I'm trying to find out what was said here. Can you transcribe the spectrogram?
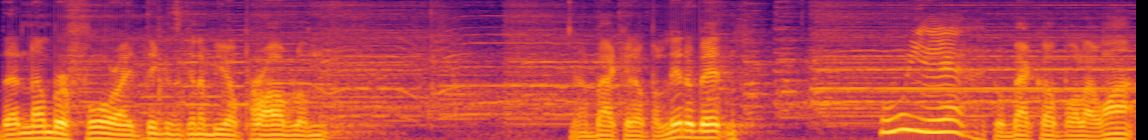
That number four, I think is going to be a problem. Gonna back it up a little bit. Oh yeah. Go back up all I want.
